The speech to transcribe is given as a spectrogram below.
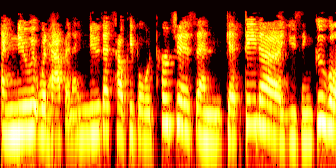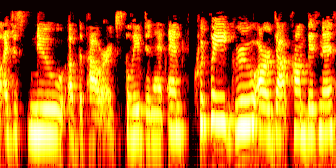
I knew it would happen. I knew that's how people would purchase and get data using Google. I just knew of the power. I just believed in it and quickly grew our dot com business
